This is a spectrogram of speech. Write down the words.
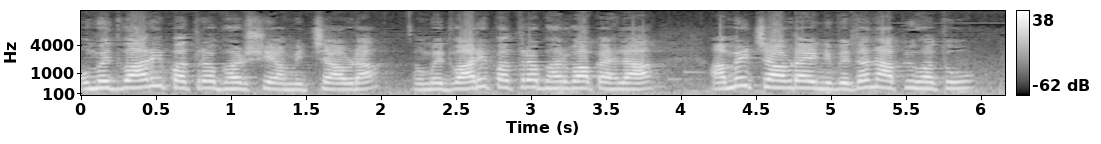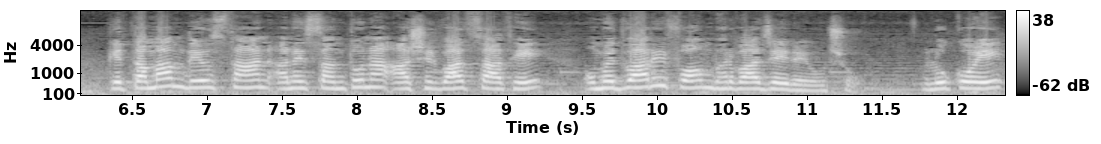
ઉમેદવારી પત્ર ભરશે અમિત ચાવડા. ઉમેદવારી પત્ર ભરવા પહેલા અમિત ચાવડાએ નિવેદન આપ્યું હતું કે તમામ દેવસ્થાન અને સંતોના આશીર્વાદ સાથે ઉમેદવારી ફોર્મ ભરવા જઈ રહ્યો છું. લોકોએ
